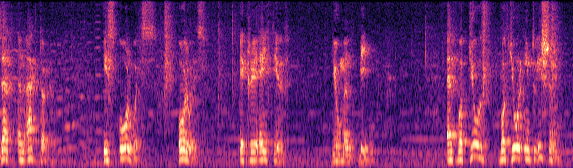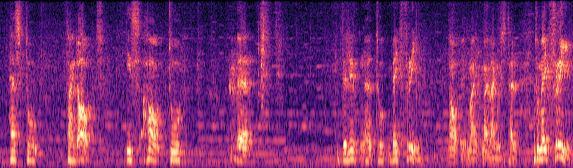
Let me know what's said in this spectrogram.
that an actor is always, always a creative human being. And what, you, what your intuition has to find out is how to uh, deliver, uh, to make free. Now my, my language is terrible. To make free.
